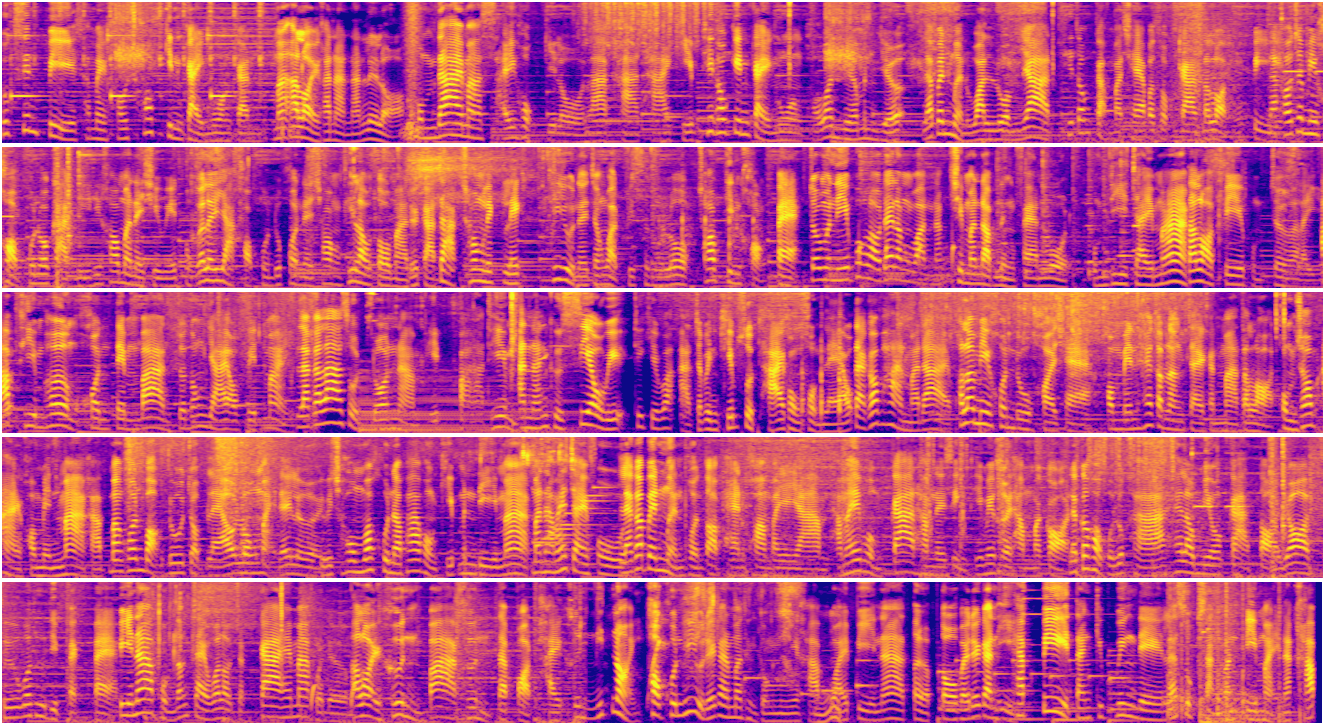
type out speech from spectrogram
ทุกสิ้นปีทำไมเขาชอบกินไก่งวงกัน มาอร่อยขนาดนั้นเลยเหรอ ผมได้มาไซส์ 6 กิโล ราคาท้ายคลิป ที่เขากินไก่งวง เพราะว่าเนื้อมันเยอะ และเป็นเหมือนวันรวมญาติที่ต้องกลับมาแชร์ประสบการณ์ตลอดทั้งปี และเขาจะมีขอบคุณโอกาสนี้ที่เข้ามาในชีวิต ผมก็เลยอยากขอบคุณทุกคนในช่องที่เราโตมาด้วยกันจากช่องเล็ก ๆที่อยู่ในจังหวัดพิษณุโลก ชอบกินของแปลกจนวันนี้พวกเราได้รางวัลนักชิมอันดับหนึ่งแฟนโหวตผมดีใจมาก ตลอดปีผมเจออะไรเยอะอัพทีมเพิ่มคนเต็มบ้านจนต้องย้ายออฟฟิศใหม่ แล้วก็ล่าสุดโดนหนามพิษปลาทิมอันนั้นคือเซี่ยววิที่คิดว่าอาจจะเป็นคลิปสุดท้ายของผมแล้ว แต่ก็ผ่านมาได้ เพราะเรามีคนดูคอยแชร์คอมเมนต์ให้กำลังใจกันมาตลอด ผมชอบอ่านคอมเมนต์มากครับบางคนบอกดูจบแล้วลงใหม่ได้เลย หรือชมว่าคุณภาพของคลิปมันดีมาก มันทำให้ใจฟู และก็เป็นเหมือนผลตอบแทนความพยายามทำให้ผมกล้าทำในสิ่งที่ไม่เคยทำมาก่อน แล้วก็ขอบคุณลูกค้าให้เรามีโอกาสต่อยอดซื้อวัตถุดิบแปลกๆ ปีหน้าผมตั้งใจว่าเราจะกล้าให้มากกว่าเดิม อร่อยขึ้น บ้าขึ้น แต่ปลอดภัยขึ้นนิดหน่อย ขอบคุณที่อยู่ด้วยกันมาถึงตรงนี้ครับ ไว้ปีหน้าเติบโตไปด้วยกันอีก Happy Thanksgiving Day และสุขสันต์วันปีใหม่นะครับ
